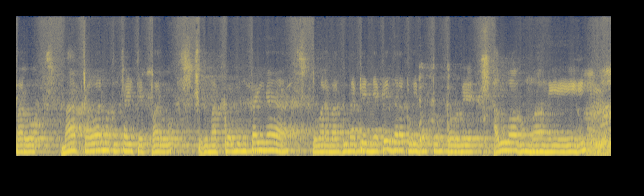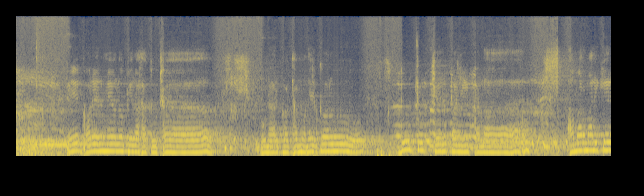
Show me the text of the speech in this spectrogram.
পারো, মাপ চাওয়ার মতো চাইতে পারো, শুধু মাপ করবেন তাই না? তোমার আমার গুণাকে নেকের দ্বারা পরিবর্তন করবে। আল্লাহ আমিন। এ ঘরের মেয়ে লোকেরা হাত উঠাও। গুনার কথা মনে করো। দু চোখের পানি ফালাও। আমার মালিকের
